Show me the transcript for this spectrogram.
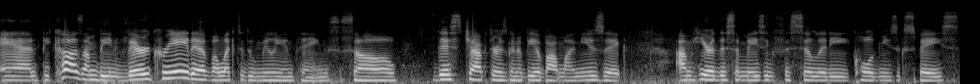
And because I'm being very creative, I like to do a million things. So this chapter is going to be about my music. I'm here at this amazing facility called Music Space.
